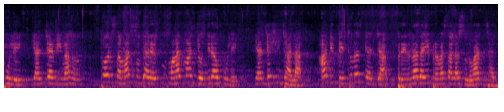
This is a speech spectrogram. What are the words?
फुले यांचा विवाह थोर समाज सुधारक महात्मा ज्योतिराव फुले यांच्याशी झाला आणि तेथूनच त्यांच्या प्रेरणादायी प्रवासाला सुरुवात झाली.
